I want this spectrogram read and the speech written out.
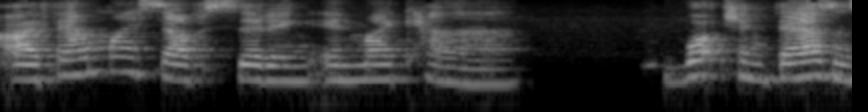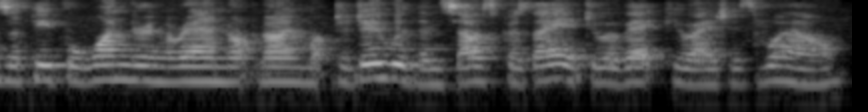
I found myself sitting in my car watching thousands of people wandering around not knowing what to do with themselves because they had to evacuate as well,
